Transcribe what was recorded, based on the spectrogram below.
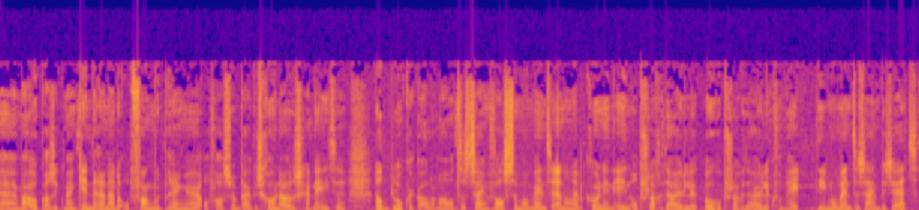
Uh, maar ook als ik mijn kinderen naar de opvang moet brengen of als we bij mijn schoonouders gaan eten, dat blok ik allemaal. Want dat zijn vaste momenten en dan heb ik gewoon in één opslag duidelijk, oogopslag duidelijk van hé, hey, die momenten zijn bezet.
